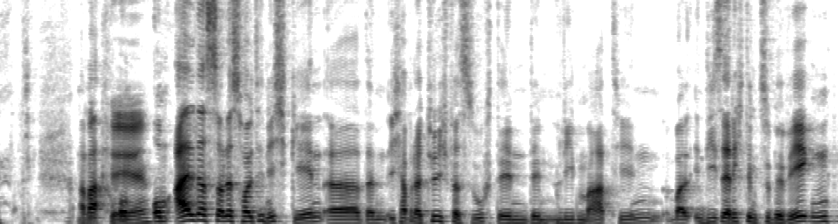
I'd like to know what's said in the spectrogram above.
aber okay. um, um, all das soll es heute nicht gehen, äh, denn ich habe natürlich versucht, den, den lieben Martin mal in diese Richtung zu bewegen,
